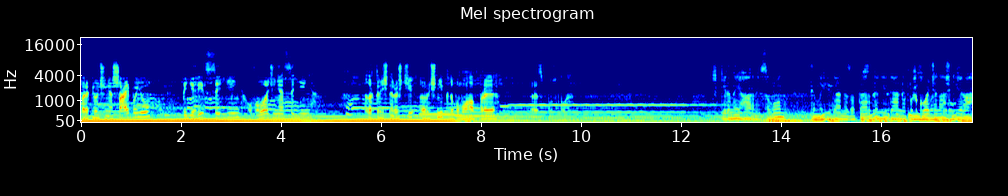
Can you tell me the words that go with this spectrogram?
переключення шайбою, підігрів сидінь, охолодження сидінь, електричний ручник, допомога при е, спуску. Шкіряний гарний салон. Ніде не затерта, ніде не пошкоджена шкіра.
